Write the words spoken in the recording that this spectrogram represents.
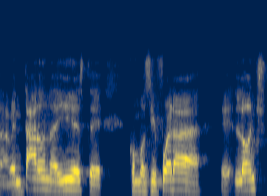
aventaron ahí, este, como si fuera eh, lunch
